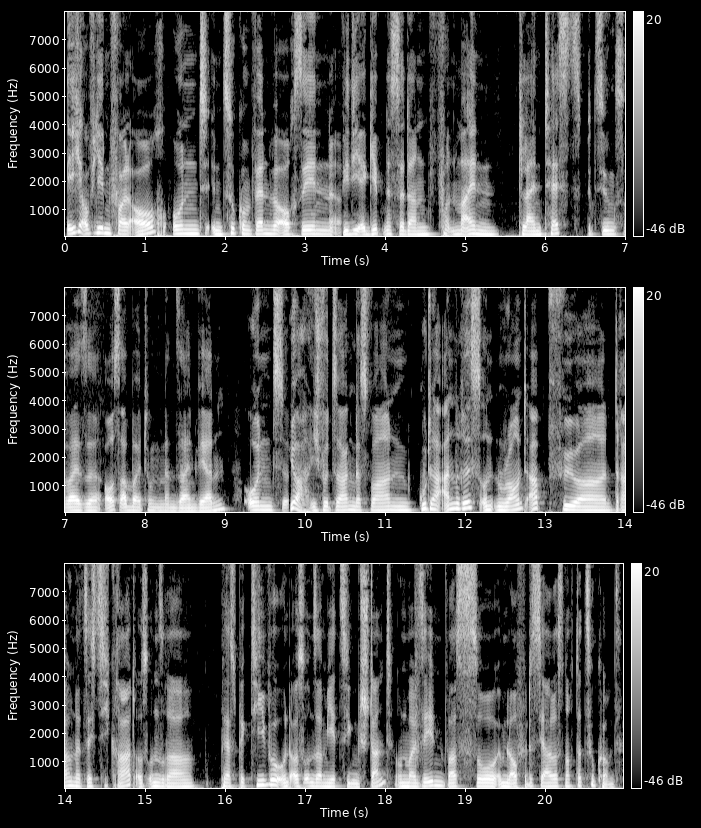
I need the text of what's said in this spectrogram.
Ich auf jeden Fall auch. Und in Zukunft werden wir auch sehen, wie die Ergebnisse dann von meinen kleinen Tests beziehungsweise Ausarbeitungen dann sein werden. Und ja, ich würde sagen, das war ein guter Anriss und ein Roundup für 360 Grad aus unserer Perspektive und aus unserem jetzigen Stand und mal sehen, was so im Laufe des Jahres noch dazukommt.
